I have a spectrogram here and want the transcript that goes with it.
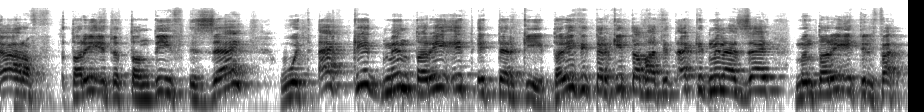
اعرف طريقة التنظيف إزاي وتأكد من طريقة التركيب. طريقة التركيب طب هتتأكد منها إزاي؟ من طريقة الفك.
